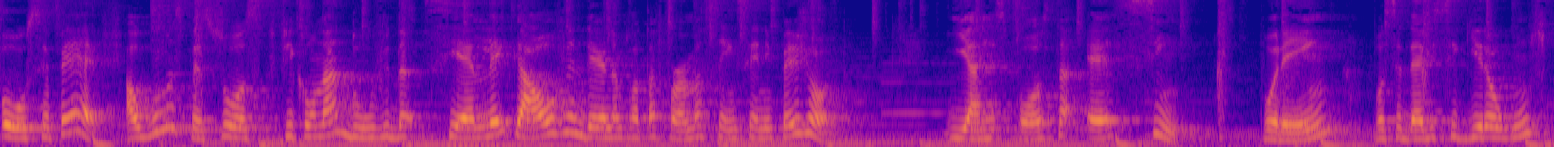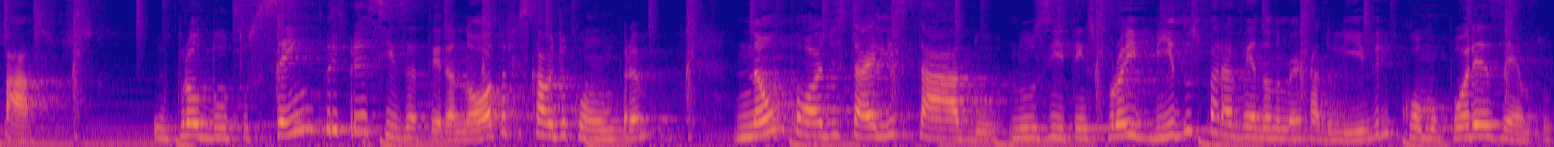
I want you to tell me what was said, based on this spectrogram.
ou CPF. Algumas pessoas ficam na dúvida se é legal vender na plataforma sem CNPJ. E a resposta é sim. Porém, você deve seguir alguns passos. O produto sempre precisa ter a nota fiscal de compra, não pode estar listado nos itens proibidos para venda no Mercado Livre, como por exemplo,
